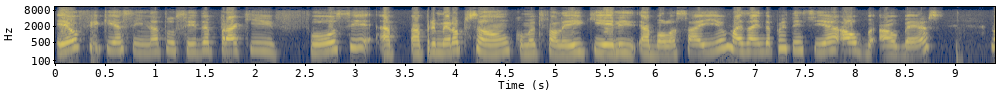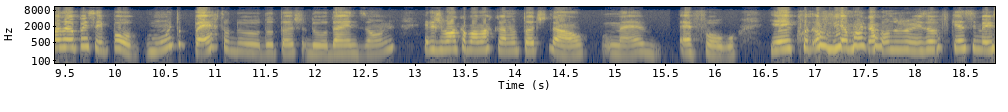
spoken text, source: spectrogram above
eu fiquei assim na torcida para que fosse a, a primeira opção, como eu te falei, que ele a bola saiu, mas ainda pertencia ao, ao Bears. Mas aí eu pensei, pô, muito perto do, do, touch, do da end zone, eles vão acabar marcando o touchdown, né? É fogo. E aí, quando eu vi a marcação do juiz, eu fiquei assim, meio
